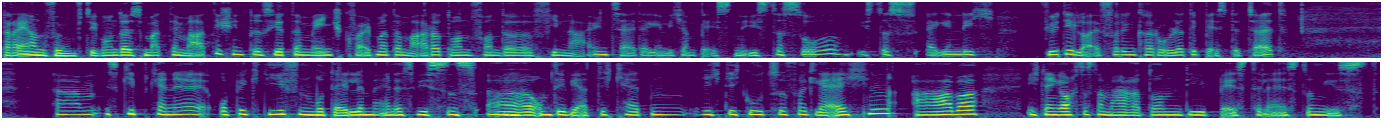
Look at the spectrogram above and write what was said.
53. Und als mathematisch interessierter Mensch gefällt mir der Marathon von der finalen Zeit eigentlich am besten. Ist das so? Ist das eigentlich für die Läuferin Carola die beste Zeit? Ähm, es gibt keine objektiven Modelle meines Wissens, äh, mhm. um die Wertigkeiten richtig gut zu vergleichen. Aber ich denke auch, dass der Marathon die beste Leistung ist.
